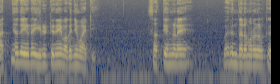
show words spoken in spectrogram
അജ്ഞതയുടെ ഇരുട്ടിനെ വകഞ്ഞു മാറ്റി. സത്യങ്ങളെ വരും തലമുറകൾക്ക്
